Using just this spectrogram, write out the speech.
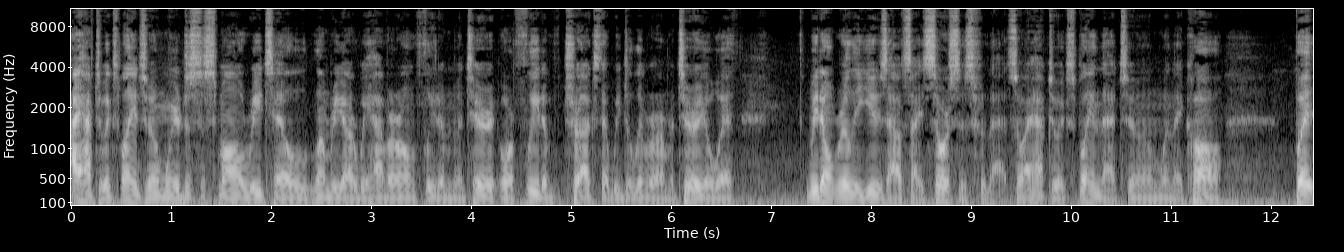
I have to explain to them we're just a small retail lumberyard. We have our own fleet of material or fleet of trucks that we deliver our material with. We don't really use outside sources for that. So I have to explain that to them when they call. But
